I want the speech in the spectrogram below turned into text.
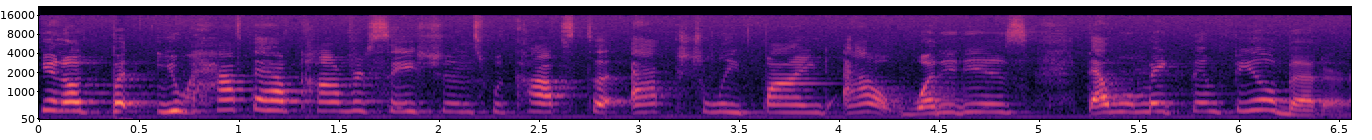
You know, but you have to have conversations with cops to actually find out what it is that will make them feel better.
